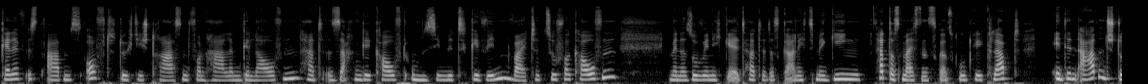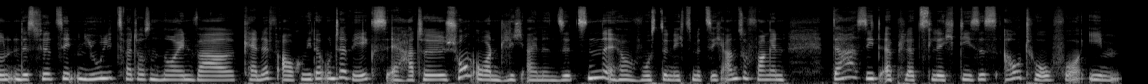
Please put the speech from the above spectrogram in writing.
Kenneth ist abends oft durch die Straßen von Harlem gelaufen, hat Sachen gekauft, um sie mit Gewinn weiter zu verkaufen. Wenn er so wenig Geld hatte, dass gar nichts mehr ging, hat das meistens ganz gut geklappt. In den Abendstunden des 14. Juli 2009 war Kenneth auch wieder unterwegs. Er hatte schon ordentlich einen Sitzen, er wusste nichts mit sich anzufangen. Da sieht er plötzlich dieses Auto vor ihm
